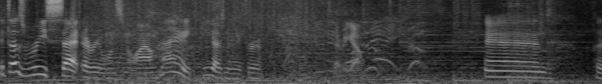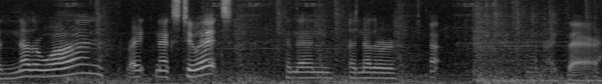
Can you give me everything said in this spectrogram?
it does reset every once in a while. Hey, you guys made it through. There we go. And another one right next to it. And then another uh, one right there.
